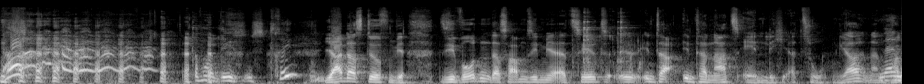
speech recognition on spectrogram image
Aber dieses Trinken. Ja, das dürfen wir. Sie wurden, das haben Sie mir erzählt, äh, inter, internatsähnlich erzogen, ja, in einem Nein, nein, nein,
